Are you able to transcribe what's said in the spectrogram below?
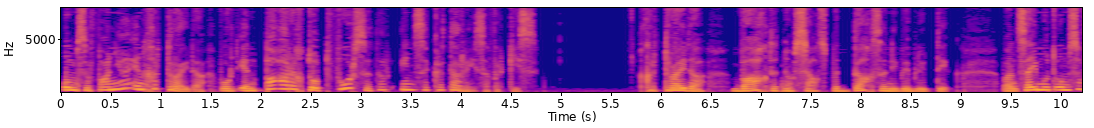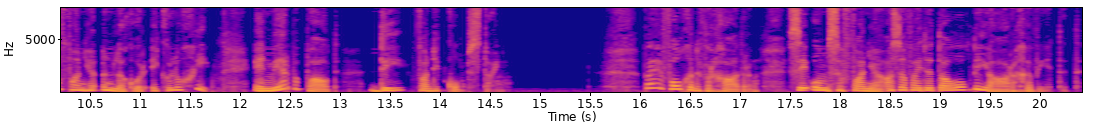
Oom Sefanja en Gertruida word eenparig tot voorsitter en sekretaresse verkies. Gertruida waag dit nou selfs bedags in die biblioteek, want sy moet oom Sefanja inlig oor ekologie en meer bepaald die van die kompstuin. By 'n volgende vergadering sê oom Sefanja asof hy dit al die jare geweet het.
